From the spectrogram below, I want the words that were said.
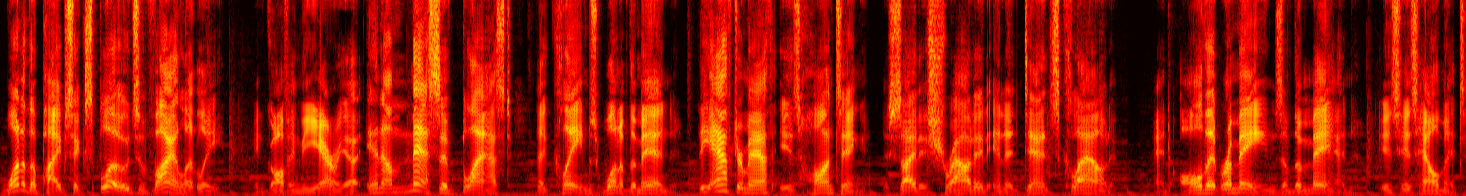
one of the pipes explodes violently, engulfing the area in a massive blast that claims one of the men. The aftermath is haunting. The site is shrouded in a dense cloud, and all that remains of the man is his helmet.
